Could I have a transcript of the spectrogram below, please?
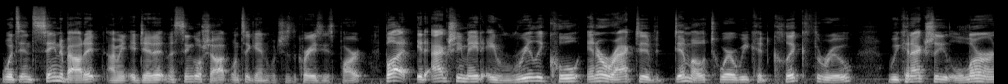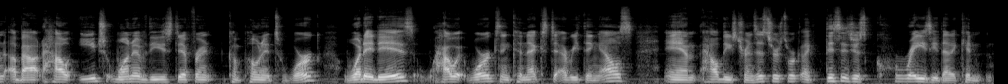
what's insane about it, I mean, it did it in a single shot, once again, which is the craziest part, but it actually made a really cool interactive demo to where we could click through we can actually learn about how each one of these different components work, what it is, how it works and connects to everything else, and how these transistors work. Like this is just crazy that it can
